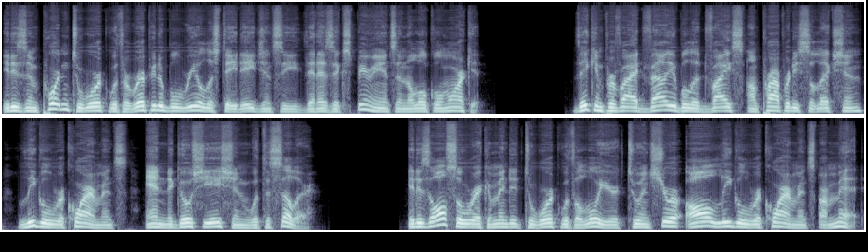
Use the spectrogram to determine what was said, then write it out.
it is important to work with a reputable real estate agency that has experience in the local market. They can provide valuable advice on property selection, legal requirements, and negotiation with the seller. It is also recommended to work with a lawyer to ensure all legal requirements are met.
